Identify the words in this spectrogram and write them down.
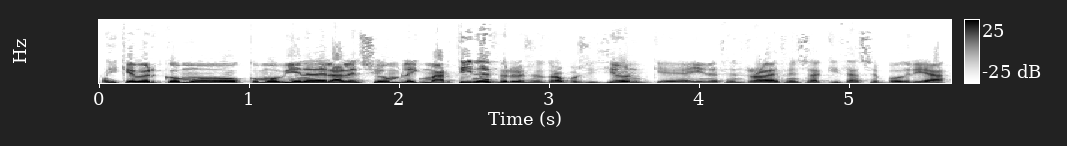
hay que ver cómo, cómo viene de la lesión Blake Martínez, pero es otra posición que hay en el centro de la defensa quizás se podría,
